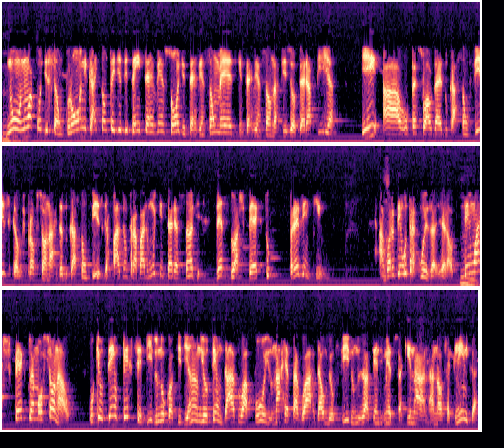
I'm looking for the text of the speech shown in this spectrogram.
Hum. Numa condição crônica, então teria de ter intervenções, intervenção médica, intervenção na fisioterapia, e a, o pessoal da educação física, os profissionais da educação física, fazem um trabalho muito interessante dentro do aspecto preventivo. Agora tem outra coisa, Geraldo. Hum. Tem um aspecto emocional. O que eu tenho percebido no cotidiano, e eu tenho dado apoio na retaguarda ao meu filho, nos atendimentos aqui na, na nossa clínica,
